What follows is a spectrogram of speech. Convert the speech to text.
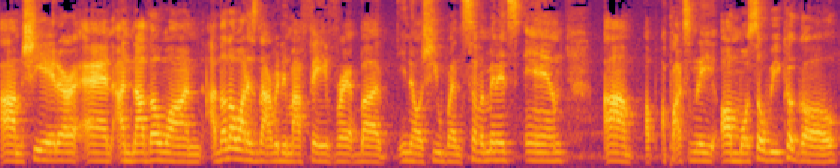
Um, Shether and another one. Another one is not really my favorite, but you know, she went seven minutes in, um, approximately almost a week ago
